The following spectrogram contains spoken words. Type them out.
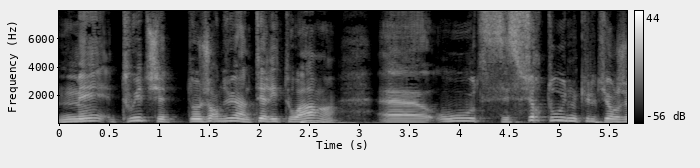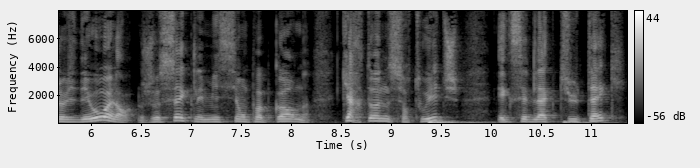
mais Twitch est aujourd'hui un territoire euh, où c'est surtout une culture jeu vidéo. Alors, je sais que l'émission Popcorn cartonne sur Twitch et que c'est de l'actu tech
